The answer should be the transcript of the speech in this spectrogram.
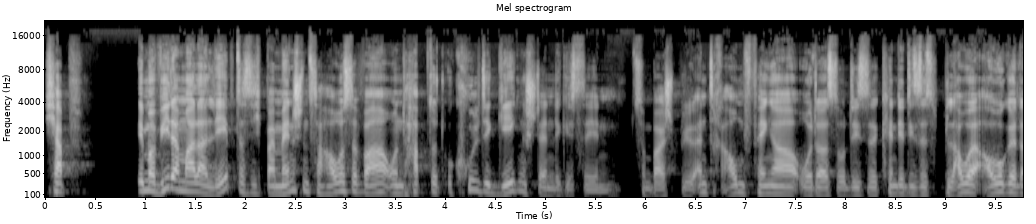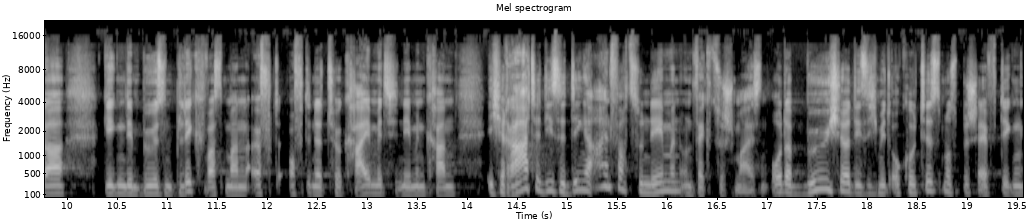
Ich habe immer wieder mal erlebt, dass ich bei Menschen zu Hause war und habe dort okkulte Gegenstände gesehen zum Beispiel ein Traumfänger oder so diese, kennt ihr dieses blaue Auge da gegen den bösen Blick, was man oft, oft in der Türkei mitnehmen kann. Ich rate, diese Dinge einfach zu nehmen und wegzuschmeißen. Oder Bücher, die sich mit Okkultismus beschäftigen,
